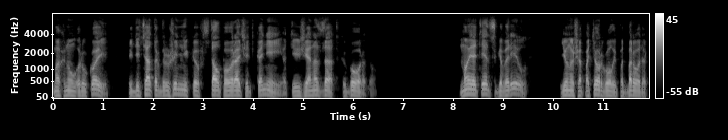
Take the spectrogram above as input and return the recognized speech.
махнул рукой, и десяток дружинников стал поворачивать коней, отъезжая назад к городу. Мой отец говорил, юноша потер голый подбородок,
